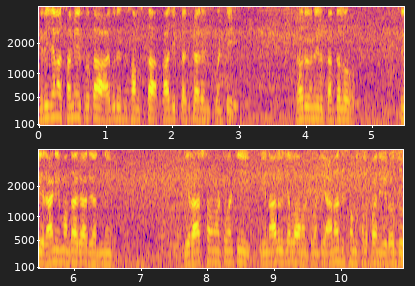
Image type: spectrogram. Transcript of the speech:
గిరిజన సమీకృత అభివృద్ధి సంస్థ ప్రాజెక్టు అధికారి అయినటువంటి గౌరవనీయులు పెద్దలు శ్రీ రాణి మందా గారిని ఈ రాష్ట్రం ఉన్నటువంటి ఈ నాలుగు జిల్లా ఉన్నటువంటి యానాది సంస్థలపైన ఈరోజు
